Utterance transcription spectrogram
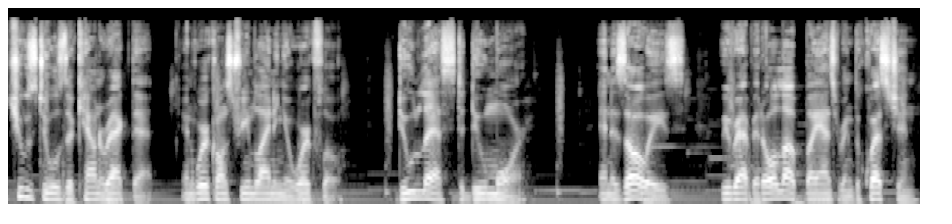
Choose tools that counteract that and work on streamlining your workflow. Do less to do more. And as always, we wrap it all up by answering the question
